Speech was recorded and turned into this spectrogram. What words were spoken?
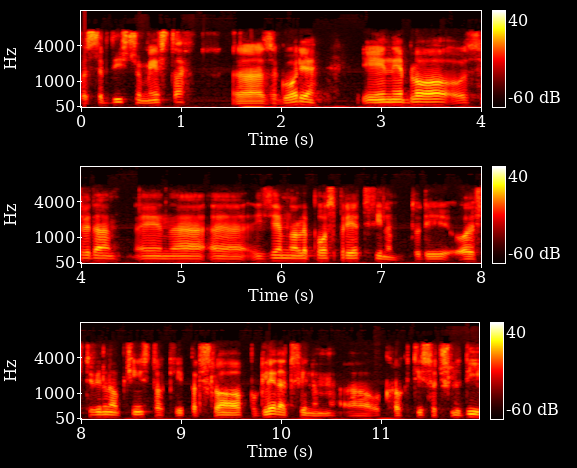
v središču mesta uh, Zagorje in je bilo seveda en uh, izjemno lepo sprejet film. Tudi številno občinstvo, ki je prišlo pogledat film, uh, okrog tisoč ljudi,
